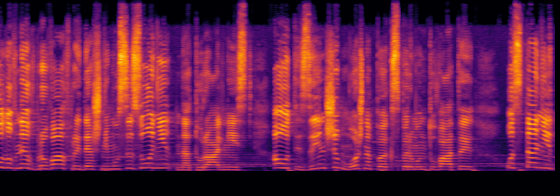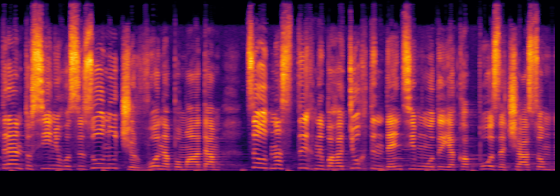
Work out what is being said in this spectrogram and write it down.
Головне в бровах в прийдешньому сезоні натуральність. А от із іншим можна поекспериментувати. Останній тренд осіннього сезону червона помада. Це одна з тих небагатьох тенденцій моди, яка поза часом.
